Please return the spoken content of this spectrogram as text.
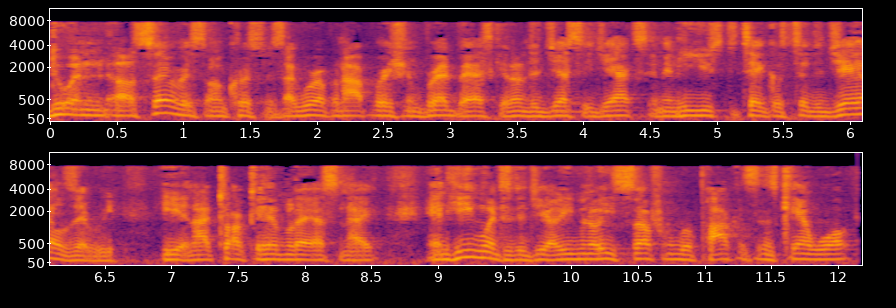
doing uh, service on Christmas. I grew up in Operation Breadbasket under Jesse Jackson, and he used to take us to the jails every year. And I talked to him last night, and he went to the jail. Even though he's suffering with Parkinson's, can't walk,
